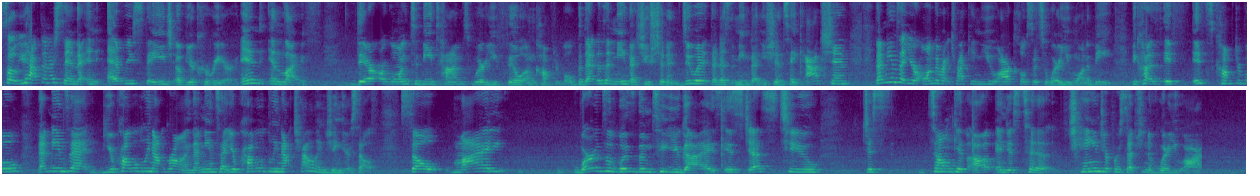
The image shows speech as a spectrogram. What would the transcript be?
So you have to understand that in every stage of your career and in life, there are going to be times where you feel uncomfortable. But that doesn't mean that you shouldn't do it. That doesn't mean that you shouldn't take action. That means that you're on the right track and you are closer to where you want to be. Because if it's comfortable, that means that you're probably not growing. That means that you're probably not challenging yourself. So my words of wisdom to you guys is just to just don't give up and just to change your perception of where you are.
